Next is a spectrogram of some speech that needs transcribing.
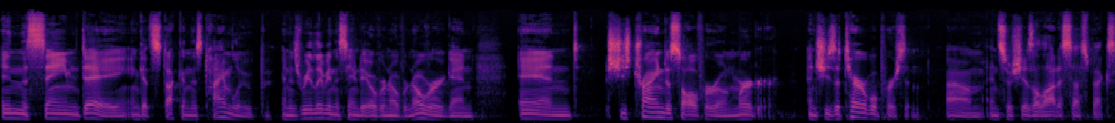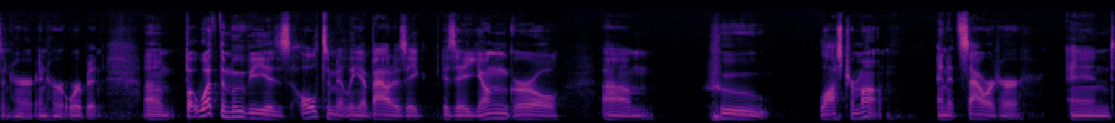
in the same day and gets stuck in this time loop and is reliving the same day over and over and over again. And she's trying to solve her own murder. And she's a terrible person. Um, and so she has a lot of suspects in her in her orbit. Um, but what the movie is ultimately about is a is a young girl um, who lost her mom, and it soured her. And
